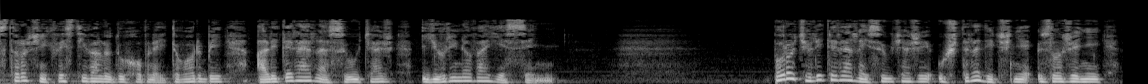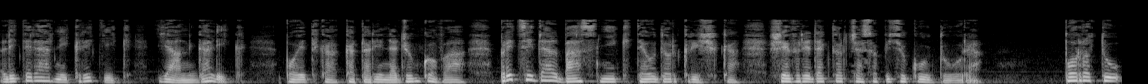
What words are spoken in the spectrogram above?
13. ročník Festivalu duchovnej tvorby a literárna súťaž Jurinova jeseň. Poroče literárnej súťaže už tradične v zložení literárny kritik Jan Galik, poetka Katarína Džunková, predsedal básnik Teodor Kryška, šéf-redaktor časopisu Kultúra. Porotu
